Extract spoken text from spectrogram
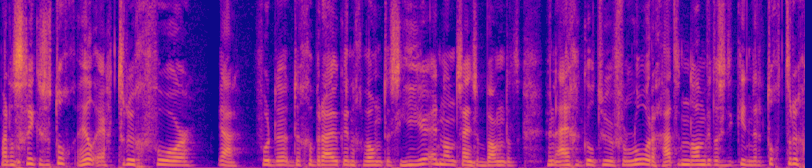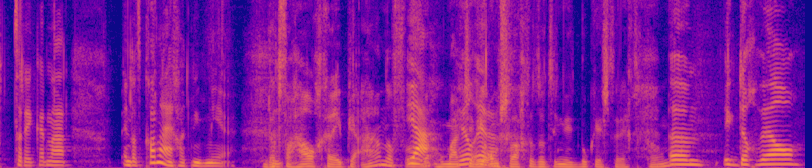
Maar dan schrikken ze toch heel erg terug voor ja, voor de, de gebruiken en de gewoontes hier. En dan zijn ze bang dat hun eigen cultuur verloren gaat. En dan willen ze die kinderen toch terugtrekken naar. En dat kan eigenlijk niet meer. Dat verhaal greep je aan? Of ja, hoe maakte je die erg. omslag dat het in dit boek is terechtgekomen? Um, ik dacht wel.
